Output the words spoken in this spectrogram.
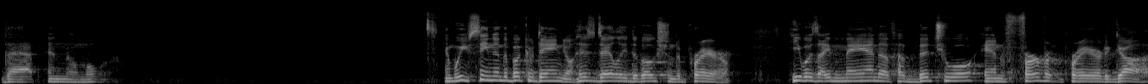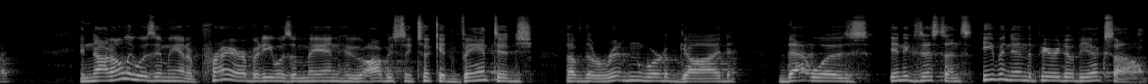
that and no more. And we've seen in the book of Daniel his daily devotion to prayer. He was a man of habitual and fervent prayer to God. And not only was he a man of prayer, but he was a man who obviously took advantage of the written word of God that was in existence even in the period of the exile.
